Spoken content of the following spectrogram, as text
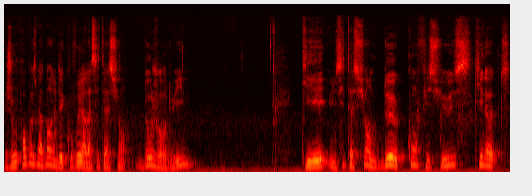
Je vous propose maintenant de découvrir la citation d'aujourd'hui, qui est une citation de Confucius qui note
